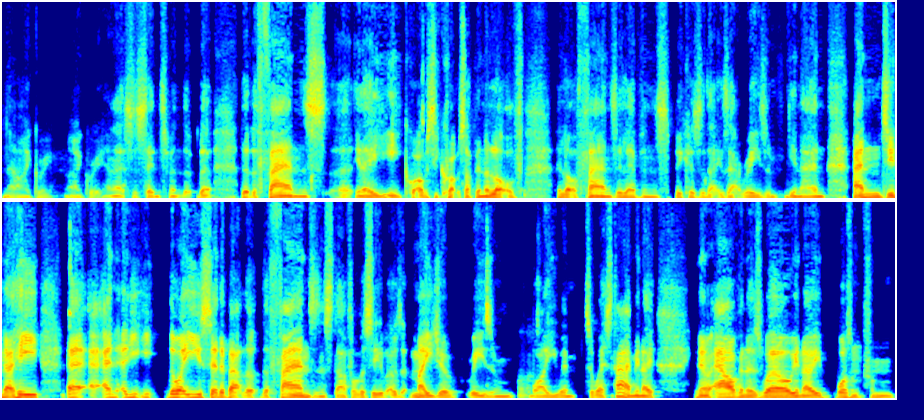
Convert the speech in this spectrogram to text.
No, I agree. I agree, and that's a sentiment that that, that the fans, uh, you know, he, he obviously crops up in a lot of a lot of fans' elevens because of that exact reason, you know, and and you know he uh, and, and you, the way you said about the, the fans and stuff, obviously it was a major reason why you went to West Ham. You know, you know Alvin as well. You know, he wasn't from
